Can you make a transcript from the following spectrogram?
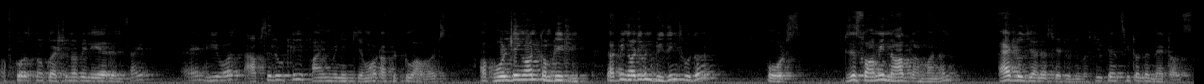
Of course, no question of any air inside, and he was absolutely fine when he came out after two hours of holding on completely. That means not even breathing through the pores. This is Swami Nath Brahmanand at Louisiana State University. You can see it on the net also.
